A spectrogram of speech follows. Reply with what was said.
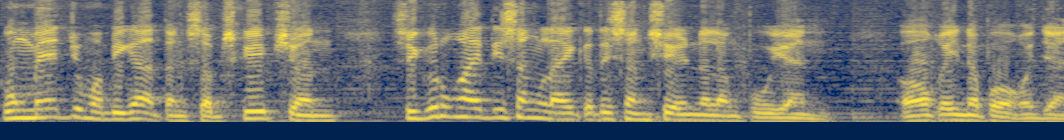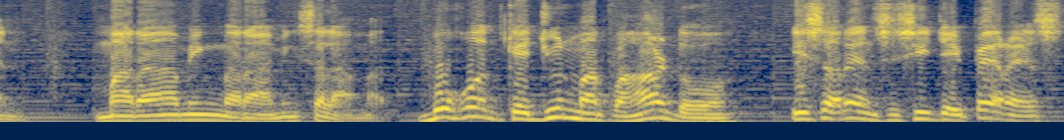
Kung medyo mabigat ang subscription, siguro kahit isang like at isang share na lang po yan. Okay na po ako dyan. Maraming maraming salamat. Bukod kay June Marfajardo, isa rin si CJ Perez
